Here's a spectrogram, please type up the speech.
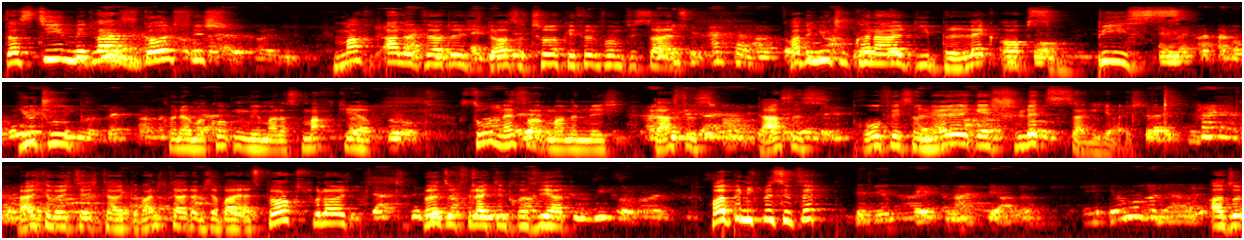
Das Team mit Lars Goldfish macht alle fertig. Da ist der Turkey 55 Styles. Hat den YouTube-Kanal die Black Ops Beasts. YouTube. Könnt ihr mal gucken, wie man das macht hier. So messert man nämlich. Das ist, das ist professionell geschlitzt, sage ich euch. Gleichgewichtigkeit, Gewandigkeit habe ich dabei als Perks vielleicht, wenn es euch vielleicht interessiert. Heute bin ich ein bisschen fit. Also-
